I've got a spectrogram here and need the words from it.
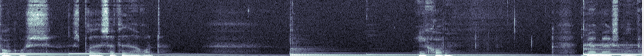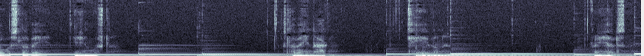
fokus sprede sig videre rundt i kroppen med opmærksomheden på at slappe af i dine muskler. Slap af i nakken, kæberne og i halsen.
